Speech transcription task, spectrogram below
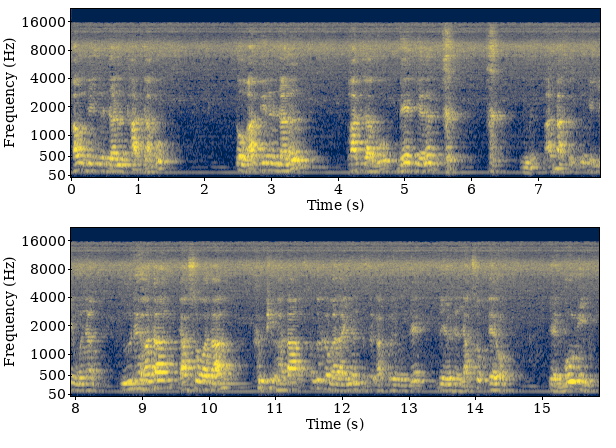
가운데 있는 자는 타자고 또 앞에 있는 자는 바자고 맨 뒤에는 맞다. 이게 뭐냐 의뢰하다, 약속하다, 급히하다, 서둘러 가다 이런 뜻을 갖고 있는데 여기서 약속대로 예, 몸이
